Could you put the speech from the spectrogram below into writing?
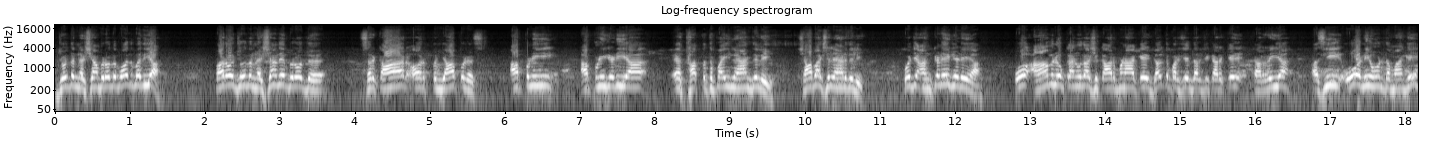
ਯੁੱਧ ਨਸ਼ਿਆਂ ਵਿਰੁੱਧ ਬਹੁਤ ਵਧੀਆ, ਪਰ ਉਹ ਯੁੱਧ ਨਸ਼ਿਆਂ ਦੇ ਵਿਰੁੱਧ ਸਰਕਾਰ ਔਰ ਪੰਜਾਬ ਪੁਲਿਸ ਆਪਣੀ ਆਪਣੀ ਜਿਹੜੀ ਆ ਥੱਪ ਥਪਾਈ ਲੈਣ ਦੇ ਲਈ, ਸ਼ਾਬਾਸ਼ ਲੈਣ ਦੇ ਲਈ, ਕੁਝ ਅੰਕੜੇ ਜਿਹੜੇ ਆ ਉਹ ਆਮ ਲੋਕਾਂ ਨੂੰ ਦਾ ਸ਼ਿਕਾਰ ਬਣਾ ਕੇ, ਗਲਤ ਪਰਚੇ ਦਰਜ ਕਰਕੇ ਕਰ ਰਹੀ ਆ। ਅਸੀਂ ਉਹ ਨਹੀਂ ਹੋਣ ਦਵਾਂਗੇ।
